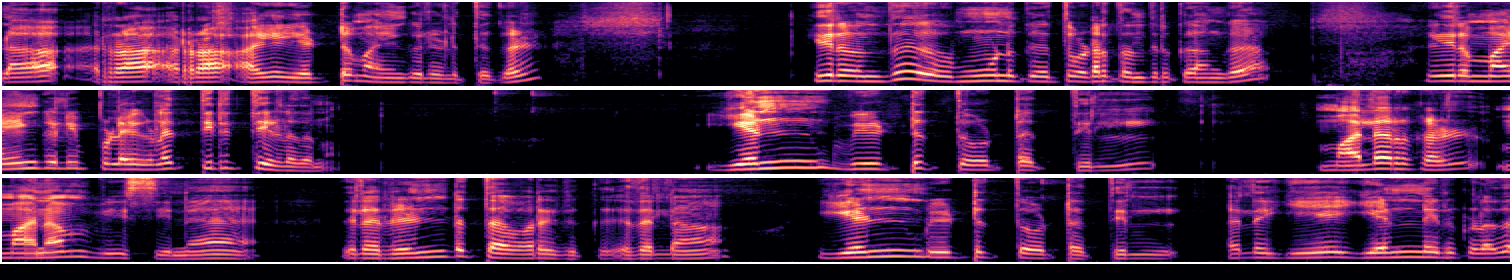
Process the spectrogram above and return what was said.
லா ரா ரா ஆகிய எட்டு மயங்கொலி எழுத்துக்கள். இதில் வந்து மூணுக்கு தொடர் தந்திருக்காங்க. இதில் மயங்கொலி பிள்ளைகளை திருத்தி எழுதணும். என் வீட்டு தோட்டத்தில் மலர்கள் மனம் வீசின. இதில் ரெண்டு தவறு இருக்குது இதெல்லாம் என் வீட்டு தோட்டத்தில் அதில் ஏ எண் இருக்கிறத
